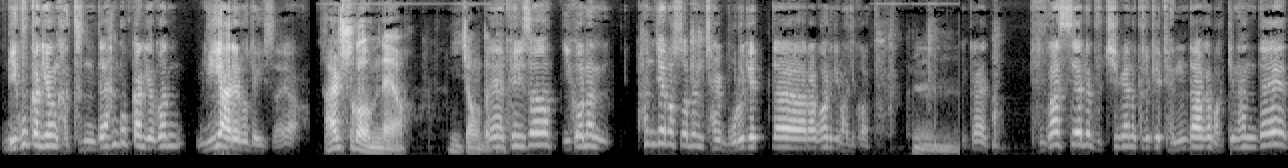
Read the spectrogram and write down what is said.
미국 가격은 같은데 한국 가격은 위아래로 돼 있어요. 알 수가 없네요. 이 정도면. 네, 그래서 이거는 현재로서는 잘 모르겠다라고 하는 게 맞을 것 같아요. 음. 그러니까 부가세를 붙이면 그렇게 된다가 맞긴 한데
